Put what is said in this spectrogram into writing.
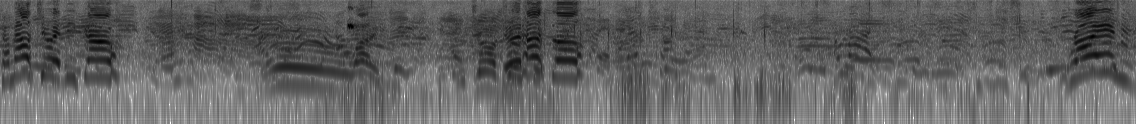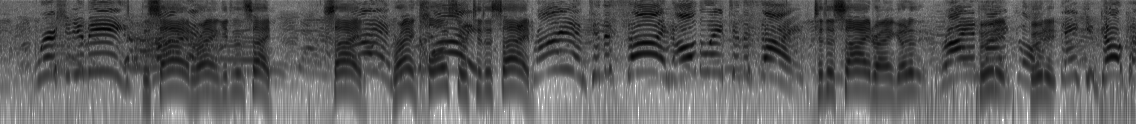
Come out to it, Nico. Oh, what? Good job, Good hustle. Ryan, where should you be? The side, Ryan. Get to the side. Side. Ryan, Ryan, closer side. to the side. Ryan, to the side, all the way to the side. To the side, Ryan. Go to the. Ryan Boot it, boot it. Thank you. Go, go,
